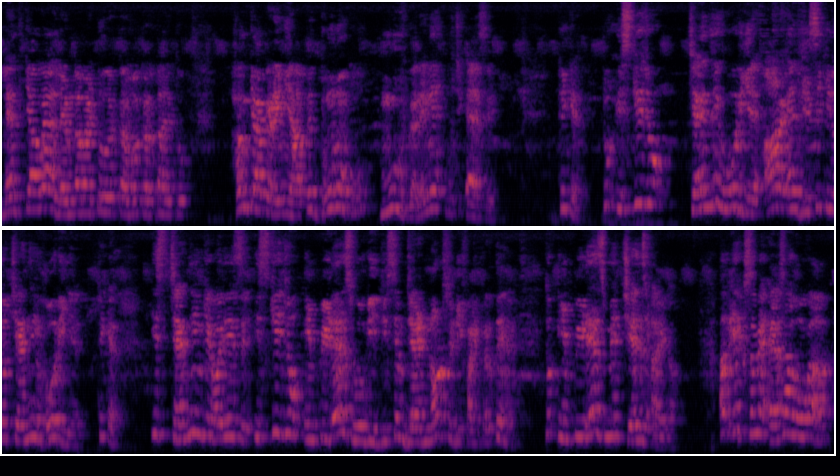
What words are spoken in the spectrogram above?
लेंथ क्या हो गया? लेमडा बाय टू अगर कवर करता है तो हम क्या करेंगे यहाँ पे? दोनों को मूव करेंगे कुछ ऐसे। ठीक है? तो इसकी जो चेंजिंग हो रही है आर एल जी सी की जो चेंजिंग हो रही है, ठीक है? इस चेंजिंग की वजह से इसकी जो इंपीडेंस होगी, जिसे हम जेड नॉट से डिफाइन करते हैं तो इंपीडेंस में चेंज आएगा। अब एक समय ऐसा होगा,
